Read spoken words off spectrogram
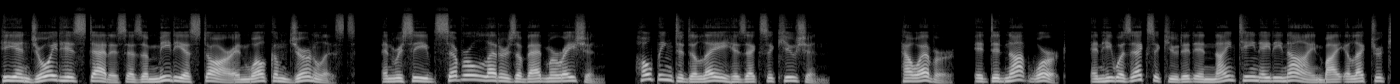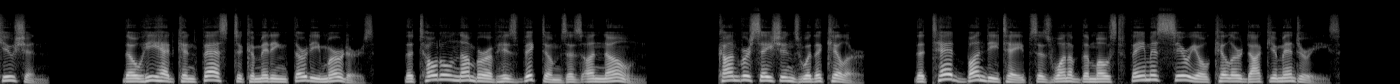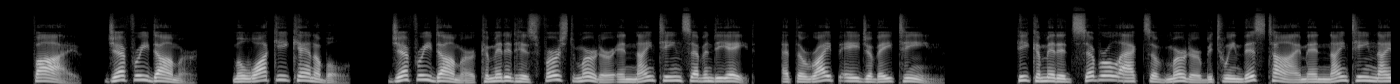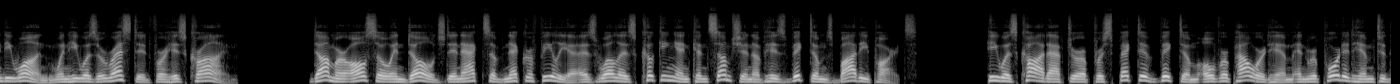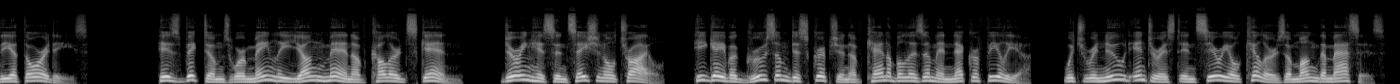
He enjoyed his status as a media star and welcomed journalists, and received several letters of admiration, hoping to delay his execution. However, it did not work, and he was executed in 1989 by electrocution. Though he had confessed to committing 30 murders, the total number of his victims is unknown. Conversations with a Killer. The Ted Bundy tapes is one of the most famous serial killer documentaries. 5. Jeffrey Dahmer. Milwaukee Cannibal. Jeffrey Dahmer committed his first murder in 1978, at the ripe age of 18. He committed several acts of murder between this time and 1991 when he was arrested for his crime. Dahmer also indulged in acts of necrophilia as well as cooking and consumption of his victims' body parts. He was caught after a prospective victim overpowered him and reported him to the authorities. His victims were mainly young men of colored skin. During his sensational trial, he gave a gruesome description of cannibalism and necrophilia, which renewed interest in serial killers among the masses.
